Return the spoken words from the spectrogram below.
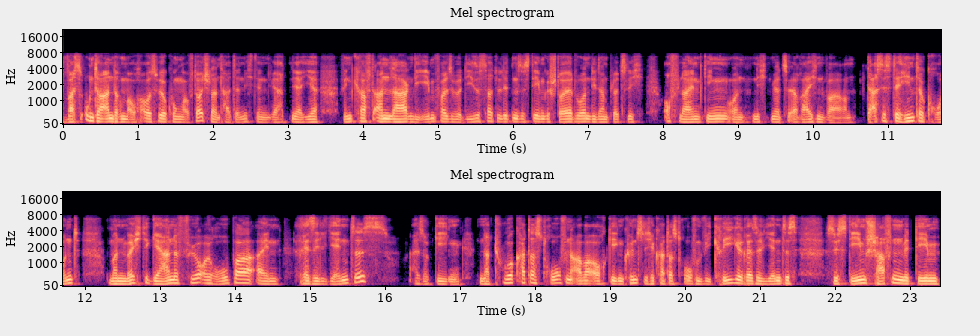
was unter anderem auch Auswirkungen auf Deutschland hatte, nicht? Denn wir hatten ja hier Windkraftanlagen, die ebenfalls über dieses Satellitensystem gesteuert wurden, die dann plötzlich offline gingen und nicht mehr zu erreichen waren. Das ist der Hintergrund. Man möchte gerne für Europa ein resilientes, also gegen Naturkatastrophen, aber auch gegen künstliche Katastrophen wie Kriege resilientes System schaffen, mit dem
